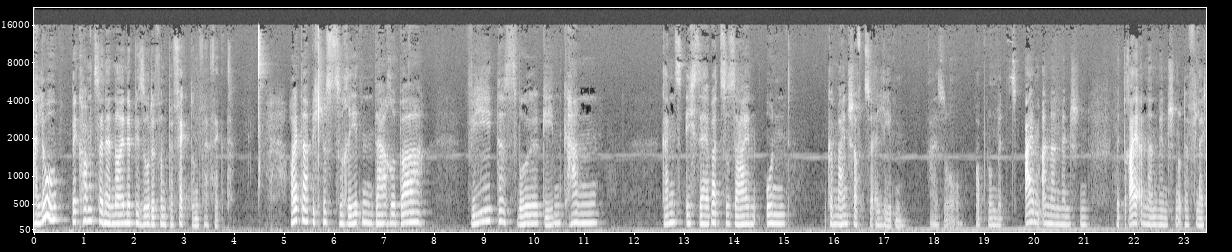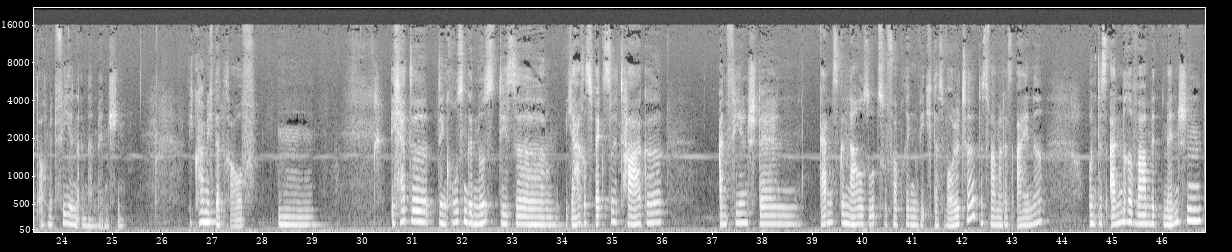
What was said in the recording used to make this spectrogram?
Hallo, willkommen zu einer neuen Episode von Perfekt und Perfekt. Heute habe ich Lust zu reden darüber, wie das wohl gehen kann, ganz ich selber zu sein und Gemeinschaft zu erleben. Also ob nun mit einem anderen Menschen, mit drei anderen Menschen oder vielleicht auch mit vielen anderen Menschen. Wie komme ich da drauf? Hm ich hatte den großen Genuss, diese Jahreswechseltage an vielen Stellen ganz genau so zu verbringen, wie ich das wollte. Das war mal das eine. Und das andere war mit Menschen,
